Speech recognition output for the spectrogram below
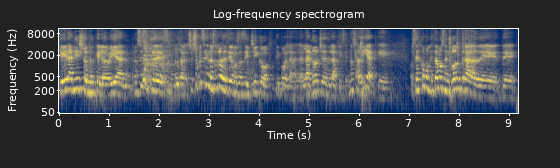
que, eran ellos los que lo habían... No sé si ustedes... yo, pensé que nosotros decíamos así, chicos, tipo la, noche de lápices. No sabía que... O sea, es como que estamos en contra de,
